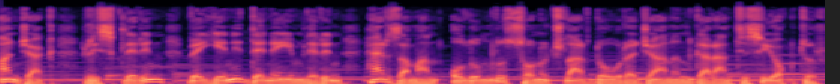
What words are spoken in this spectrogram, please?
Ancak risklerin ve yeni deneyimlerin her zaman olumlu sonuçlar doğuracağının garantisi yoktur.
